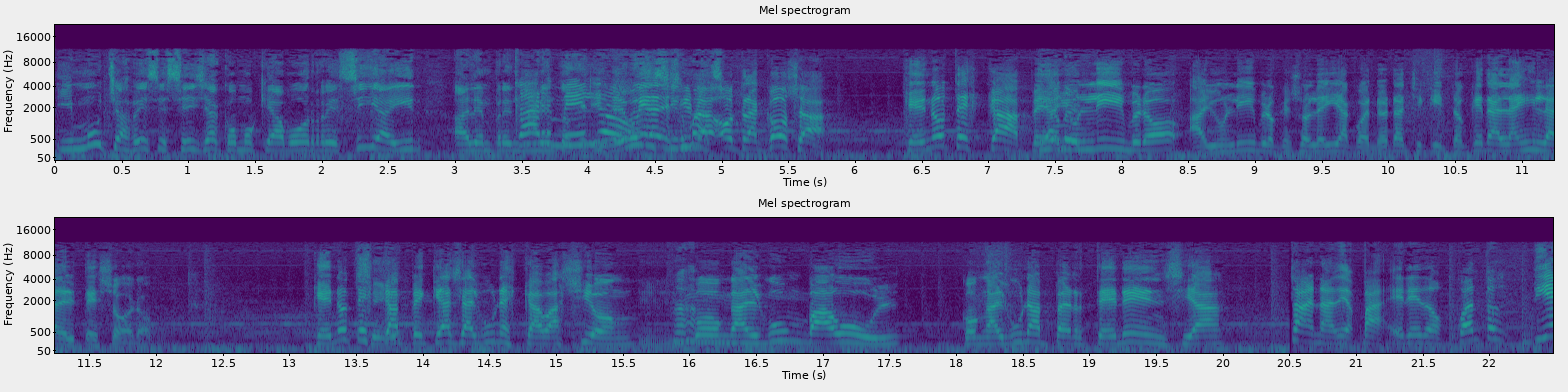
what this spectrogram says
y muchas veces ella como que aborrecía ir al emprendimiento. que Carmelo. tenía. Le voy a decir más. otra cosa. Que no te escape, Dígame. hay un libro, hay un libro que yo leía cuando era chiquito, que era La Isla del Tesoro. Que no te Sí. escape que haya alguna excavación con algún baúl, con alguna pertenencia. Sana, de- va, heredó. ¿Cuántos? ¿10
